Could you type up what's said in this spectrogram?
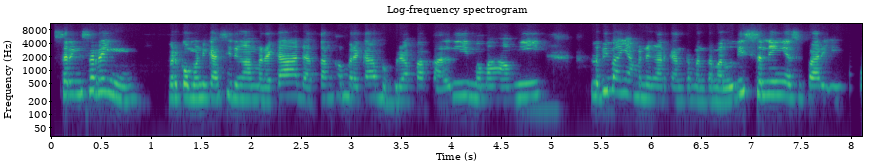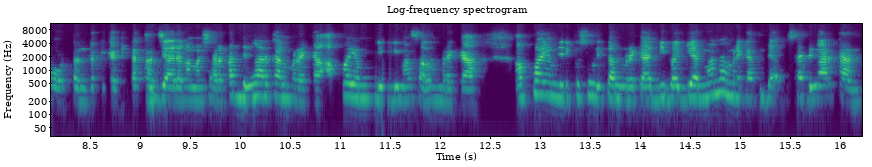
sering-sering berkomunikasi dengan mereka, datang ke mereka beberapa kali, memahami, lebih banyak mendengarkan teman-teman. Listening is very important ketika kita kerja dengan masyarakat, dengarkan mereka, apa yang menjadi masalah mereka, apa yang menjadi kesulitan mereka, di bagian mana mereka tidak bisa dengarkan.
